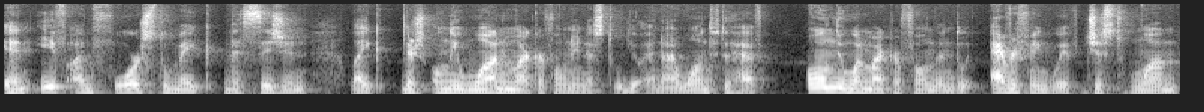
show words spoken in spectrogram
and if I'm forced to make decision like there's only one microphone in a studio and I want to have only one microphone and do everything with just one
